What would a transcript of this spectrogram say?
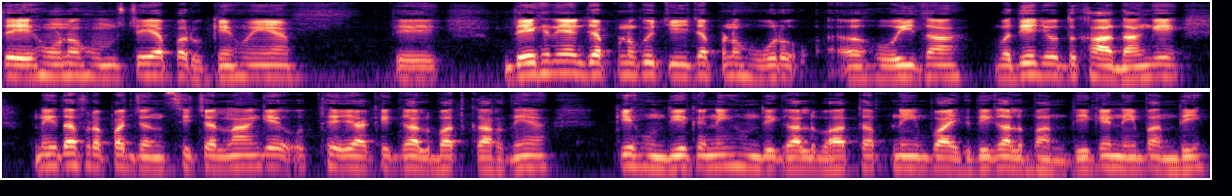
ਤੇ ਹੁਣ ਹੋਮਸਟੇ ਆਪਾਂ ਰੁਕੇ ਹੋਏ ਆ। ਤੇ ਦੇਖਦੇ ਹਾਂ ਜੇ ਆਪਣਾ ਕੋਈ ਚੀਜ਼ ਆਪਣਾ ਹੋਰ ਹੋਈ ਤਾਂ ਵਧੀਆ ਜੋ ਦਿਖਾ ਦਾਂਗੇ। ਨਹੀਂ ਤਾਂ ਫਿਰ ਆਪਾਂ ਏਜੰਸੀ ਚੱਲਾਂਗੇ, ਉੱਥੇ ਜਾ ਕੇ ਗੱਲਬਾਤ ਕਰਦੇ ਹਾਂ ਕਿ ਹੁੰਦੀ ਹੈ ਕਿ ਨਹੀਂ ਹੁੰਦੀ ਗੱਲਬਾਤ, ਆਪਣੀ ਬਾਈਕ ਦੀ ਗੱਲ ਬਣਦੀ ਕਿ ਨਹੀਂ ਬਣਦੀ।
